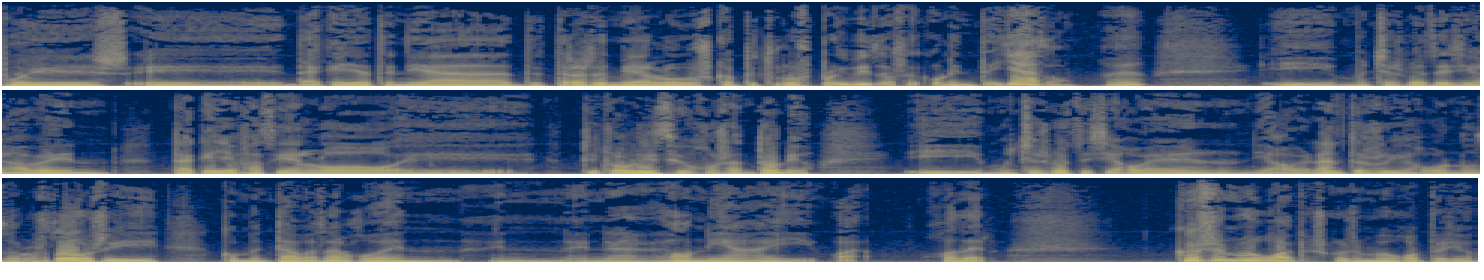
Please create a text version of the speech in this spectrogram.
Pues de aquella tenía detrás de mí los capítulos prohibidos de Corintellado y muchas veces llegaban de aquella lo eh, Tirolicio y José Antonio. Y muchas veces llegaban, llegaban antes o llegaba uno de los dos y comentaba algo en, en, en y bueno, joder cosas muy guapas, cosas muy guapas. Yo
